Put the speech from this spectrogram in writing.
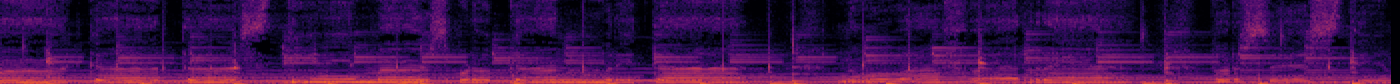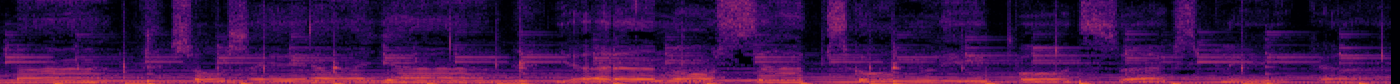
Matar però que en veritat no va fer res per ser estimat sols era allà i ara no saps com li pots explicar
